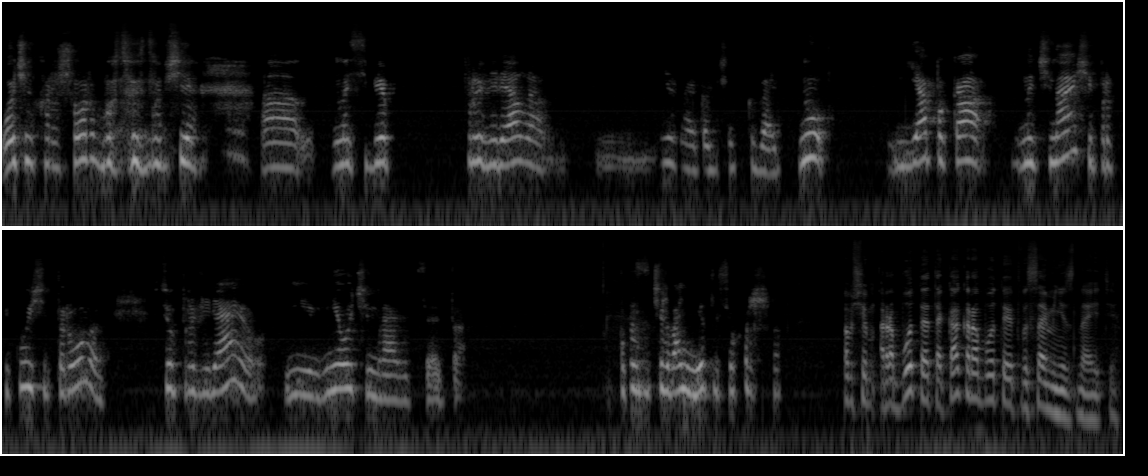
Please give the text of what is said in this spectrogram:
Очень хорошо работают вообще. А, на себе проверяла, не знаю, как еще сказать. Ну, я пока начинающий, практикующий таролог, все проверяю, и мне очень нравится это. Пока разочарований нет, и все хорошо. В общем, работа это как работает, вы сами не знаете.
